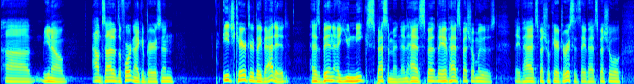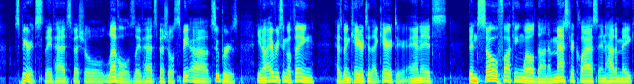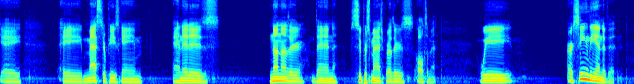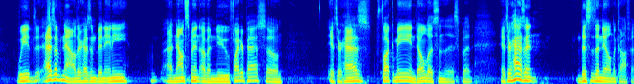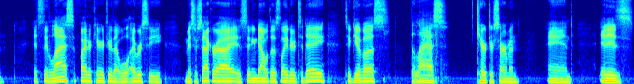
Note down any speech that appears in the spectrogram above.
uh, you know, outside of the Fortnite comparison, each character they've added has been a unique specimen. And has spe- they have had special moves. They've had special characteristics. They've had special spirits. They've had special levels. They've had special spe- uh, supers. You know every single thing has been catered to that character. And it's been so fucking well done. A masterclass in how to make a a masterpiece game. And it is none other than super smash brothers ultimate. We are seeing the end of it. We, as of now, there hasn't been any announcement of a new fighter pass. So if there has, fuck me and don't listen to this. But if there hasn't, this is a nail in the coffin. It's the last fighter character that we'll ever see. Mr. Sakurai is sitting down with us later today to give us the last character sermon, and it is,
